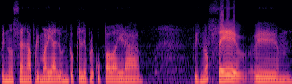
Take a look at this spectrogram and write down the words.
pues no sé en la primaria lo único que le preocupaba era pues no sé eh,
